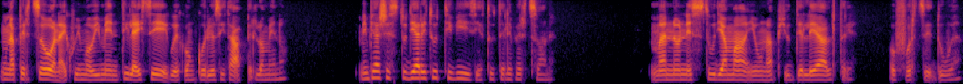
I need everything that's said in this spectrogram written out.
una persona i cui movimenti lei segue con curiosità perlomeno. Mi piace studiare tutti i visi e tutte le persone. Ma non ne studia mai una più delle altre, o forse due?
